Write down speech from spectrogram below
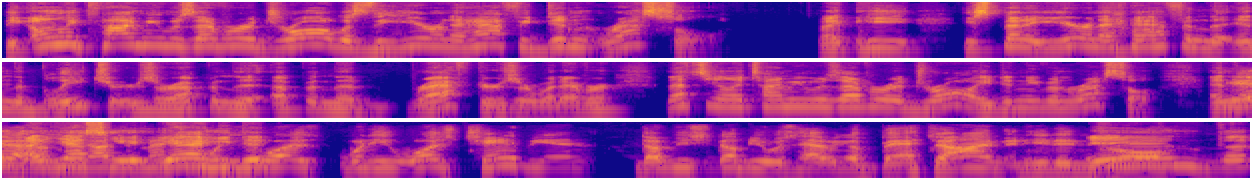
The only time he was ever a draw was the year and a half he didn't wrestle. Like he he spent a year and a half in the in the bleachers or up in the up in the rafters or whatever. That's the only time he was ever a draw. He didn't even wrestle. And yeah, uh, I mean, yes, he, yeah, when he did was when he was champion. WCW was having a bad time, and he didn't draw. in the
